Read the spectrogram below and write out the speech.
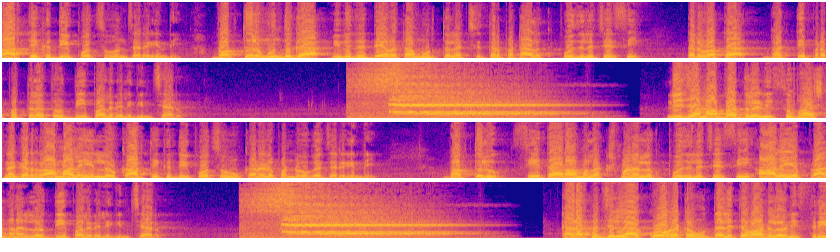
కార్తీక దీపోత్సవం జరిగింది. భక్తులు ముందుగా వివిధ దేవతామూర్తుల చిత్రపటాలకు పూజలు చేసి తర్వాత భక్తి ప్రపత్తులతో దీపాలు వెలిగించారు. నిజామాబాద్లోని సుభాష్ నగర్ రామాలయంలో కార్తీక దీపోత్సవం కనుల పండుగగా జరిగింది. భక్తులు సీతారామ లక్ష్మణులకు పూజలు చేసి ఆలయ ప్రాంగణంలో దీపాలు వెలిగించారు. కడప జిల్లా కోగటం దళితవాడలోని శ్రీ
